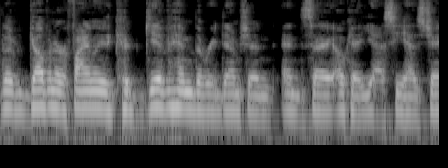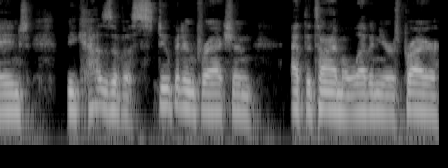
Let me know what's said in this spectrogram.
the governor finally could give him the redemption and say okay yes he has changed because of a stupid infraction at the time 11 years prior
